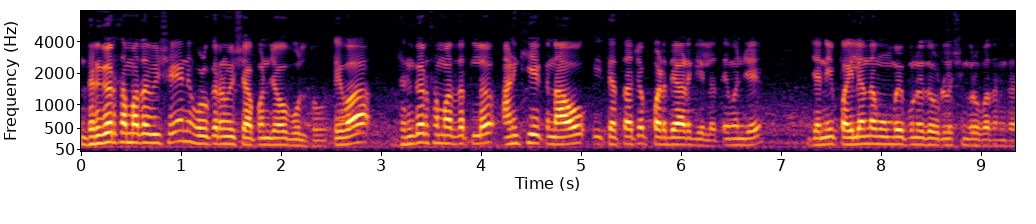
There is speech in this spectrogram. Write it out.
धनगर समाजाविषयी आणि होळकरांविषयी आपण जेव्हा बोलतो तेव्हा धनगर समाजातलं आणखी एक नाव इतिहासाच्या पडद्याआड गेलं. ते म्हणजे ज्यांनी पहिल्यांदा मुंबई पुणे जोडलं शिंगरोबा धनगर.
